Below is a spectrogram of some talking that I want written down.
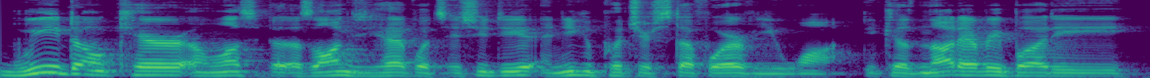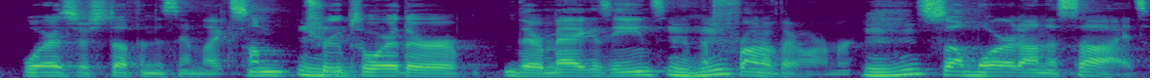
We don't care unless, as long as you have what's issued to you, and you can put your stuff wherever you want. Because not everybody wears their stuff in the same. Like some mm-hmm. troops wear their their magazines in the mm-hmm. front of their armor. Mm-hmm. Some wear it on the sides.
